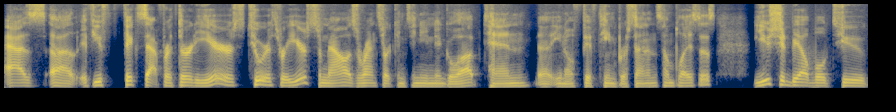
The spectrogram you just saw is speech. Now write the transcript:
as uh, if you fix that for 30 years, two or three years from now, as rents are continuing to go up 10, uh, you know, 15% in some places, you should be able to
